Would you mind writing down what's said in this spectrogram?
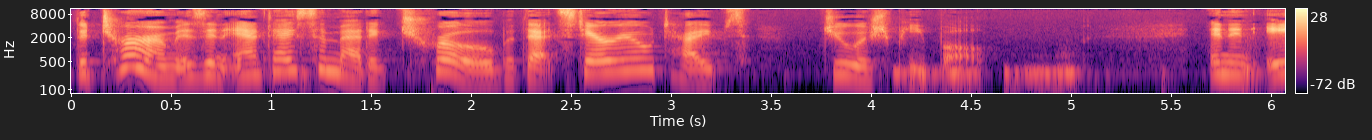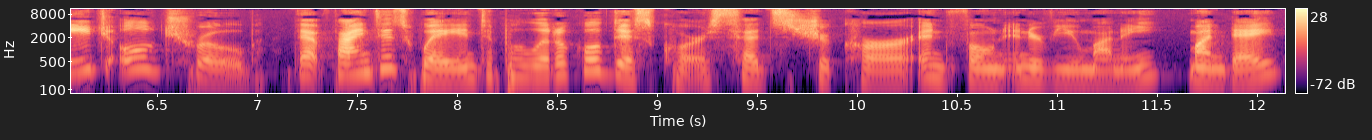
the term is an anti Semitic trope that stereotypes Jewish people. In an age old trope that finds its way into political discourse, said Shukur in Phone Interview Money, Monday.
